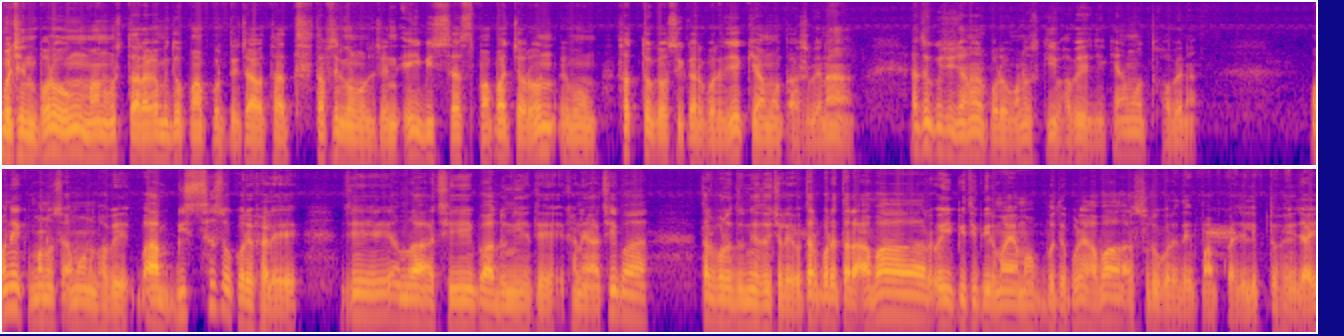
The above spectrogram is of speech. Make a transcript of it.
বলছেন, বরং মানুষ তার আগামীতেও পাপ করতে চায়। অর্থাৎ তাফসিরগণ বলছেন, এই বিশ্বাস পাপাচরণ এবং সত্যকে অস্বীকার করে যে কেয়ামত আসবে না। এত কিছু জানার পরেও মানুষ কি ভাবে যে কেয়ামত হবে না? অনেক মানুষ এমনভাবে বা বিশ্বাসও করে ফেলে যে আমরা আছি বা দুনিয়াতে এখানে আছি বা তারপরে দুনিয়াতে চলে যাব। তারপরে তারা আবার ওই পৃথিবীর মায়া মহব্বতে পড়ে আবার শুরু করে দেয়, পাপ কাজে লিপ্ত হয়ে যায়।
